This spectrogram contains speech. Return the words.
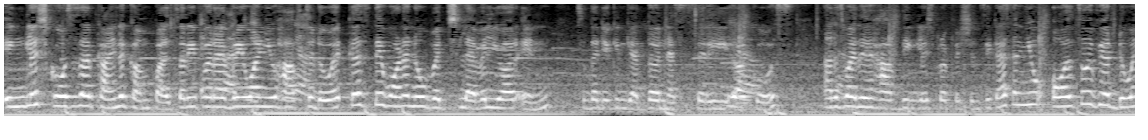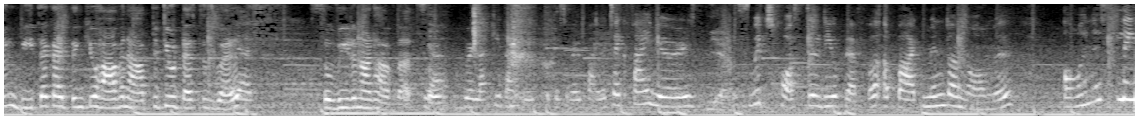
English courses are kind of compulsory for Exactly, everyone. You have to do it because they want to know which level you're in so that you can get the necessary uh, course. That is Yeah. why they have the English proficiency test. And you also, if you're doing BTech, I think you have an aptitude test as well. Yes. So we do not have that. So Yeah, we're lucky that way because we're biotech five years. Yes. Which hostel do you prefer, apartment or normal? Honestly,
